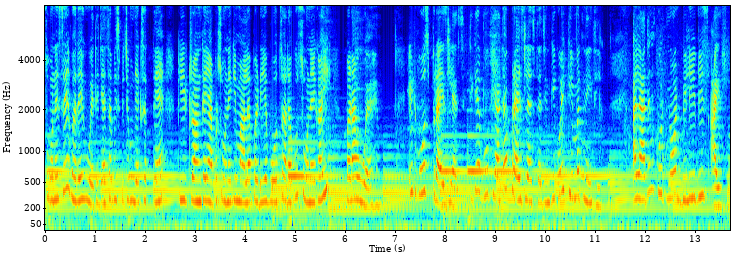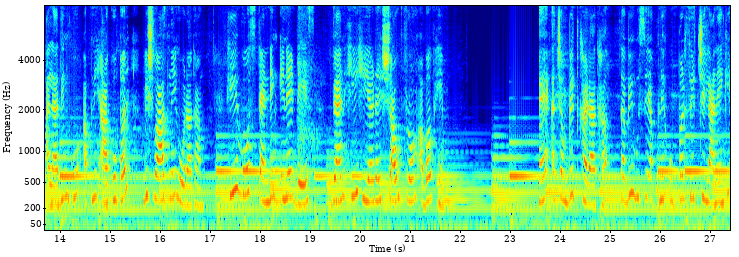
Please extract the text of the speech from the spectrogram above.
सोने से भरे हुए थे। जैसा आप इस पिक्चर में देख सकते हैं कि ट्रंक है, यहाँ पर सोने की माला पड़ी है, बहुत सारा कुछ सोने का ही पड़ा हुआ है। इट वॉज़ प्राइसलेस ठीक है? वो क्या था? प्राइसलेस था, जिनकी कोई कीमत नहीं थी। Aladdin could not believe his eyes Aladdin को अपनी आँखों पर विश्वास नहीं हो रहा था। He was standing in a daze when he hear a shout from above him वह अचंभित खड़ा था, तभी उसे अपने ऊपर से चिल्लाने की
